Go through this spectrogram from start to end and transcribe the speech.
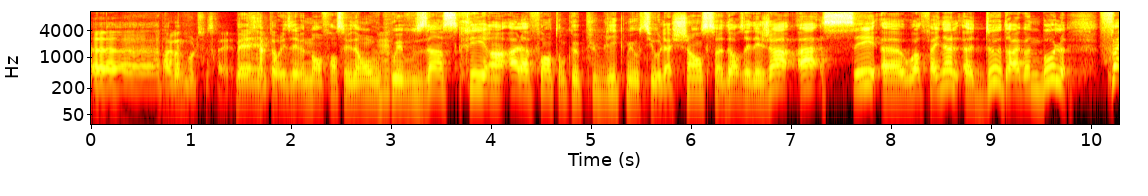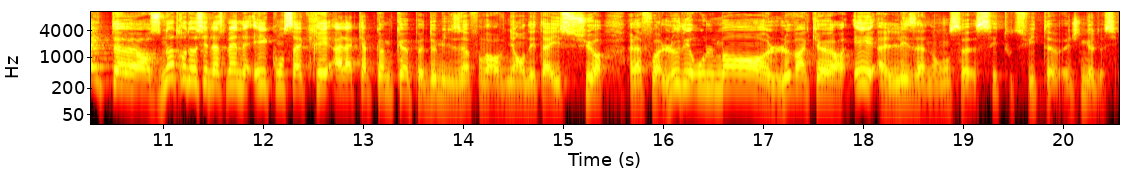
euh, à Dragon Ball, ce serait. ce Belle serait année le pour les événements en France, évidemment. Vous Mm. pouvez vous inscrire hein, à la fois en tant que public, mais aussi au la chance d'ores et déjà à ces euh, World Final euh, de Dragon Ball Fighters. Notre dossier de la semaine est consacré à la Capcom Cup 2019. On va revenir en détail sur à la fois le déroulement, le vainqueur et les annonces. C'est tout de suite euh, Jingle Dossier.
